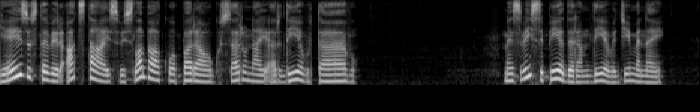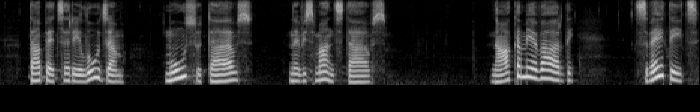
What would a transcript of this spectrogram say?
Jēzus tev ir atstājis vislabāko paraugu sarunai ar Dievu tēvu. Mēs visi piederam Dieva ģimenei, Tāpēc arī lūdzam mūsu tēvs, nevis mans tēvs. Nākamie vārdi – svētīts,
